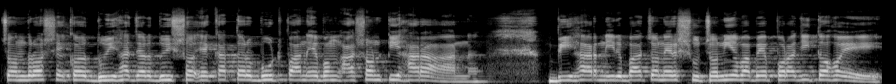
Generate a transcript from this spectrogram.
চন্দ্রশেখর দুই হাজার দুইশো একাত্তর বুট পান এবং আসনটি হারান। বিহার নির্বাচনের শোচনীয়ভাবে পরাজিত হয়ে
